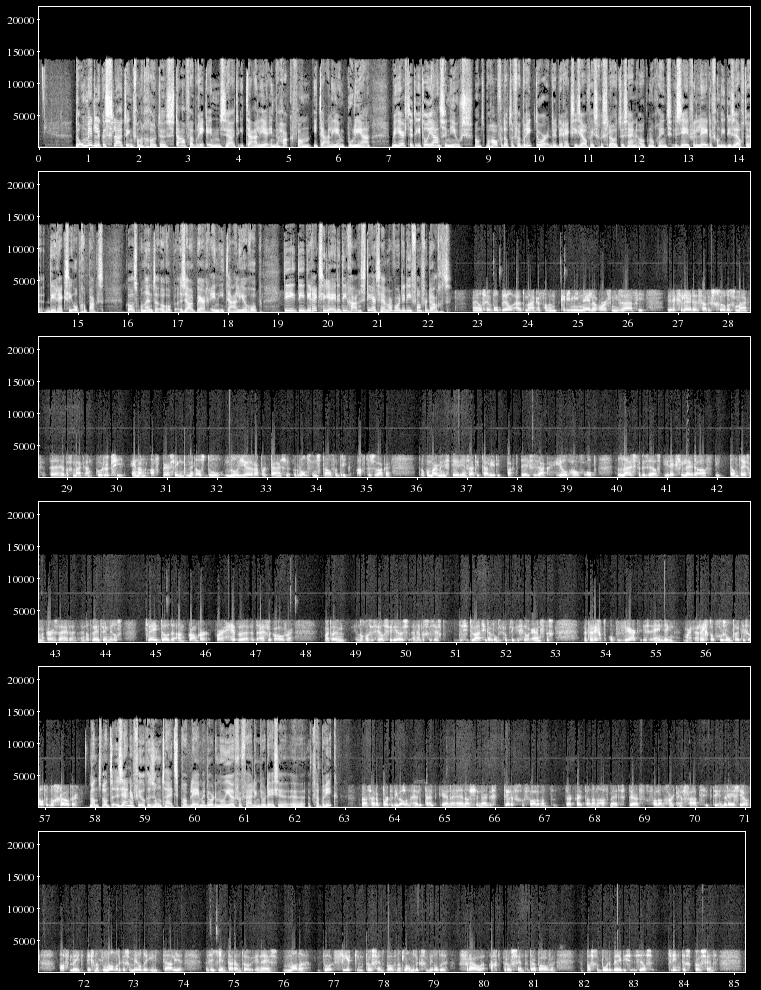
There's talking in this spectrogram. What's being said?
De onmiddellijke sluiting van een grote staalfabriek in Zuid-Italië... in de hak van Italië, in Puglia, beheerst het Italiaanse nieuws. Want behalve dat de fabriek door de directie zelf is gesloten... zijn ook nog eens zeven leden van die dezelfde directie opgepakt. Correspondent Rob Zoutberg in Italië. Rob, die, die directieleden die gearresteerd zijn, waar worden die van verdacht? Heel simpel, deel uitmaken van een criminele organisatie... Directieleden zouden schuldig gemaakt, uh, hebben gemaakt aan corruptie en aan afpersing... met als doel milieurapportage rond hun staalfabriek af te zwakken. Het Openbaar Ministerie in Zuid-Italië pakt deze zaak heel hoog op. Luisterde zelfs directieleden af die dan tegen elkaar zeiden... en dat weten we inmiddels, twee doden aan kanker, waar hebben we het eigenlijk over? Maar het OM nogmaals is heel serieus en hebben gezegd... de situatie daar rond die fabriek is heel ernstig... Het recht op werk is één ding, maar het recht op gezondheid is altijd nog groter. Want, want zijn er veel gezondheidsproblemen door de milieuvervuiling door deze uh, fabriek? Nou, het zijn rapporten die we al een hele tijd kennen. Hè? En als je naar de sterfgevallen, want daar kan je het dan aan afmeten... sterfgevallen aan hart- en vaatziekten in de regio afmeten tegen het landelijke gemiddelde in Italië... dan zit je in Taranto ineens mannen 14% boven het landelijk gemiddelde... vrouwen 8% daarboven en pasgeboren baby's zelfs 20%.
